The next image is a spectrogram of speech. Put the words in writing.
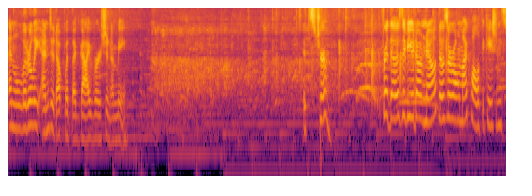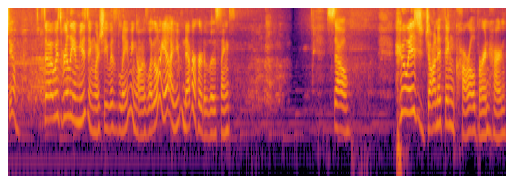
and literally ended up with a guy version of me. It's true. For those of you who don't know, those are all my qualifications too. So it was really amusing when she was laming. I was like, oh yeah, you've never heard of those things. So, who is Jonathan Carl Bernhard?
